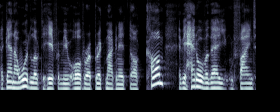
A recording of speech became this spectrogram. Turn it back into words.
Again, I would love to hear from you over at brickmagnate.com. If you head over there, you can find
